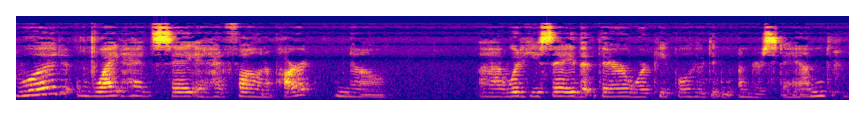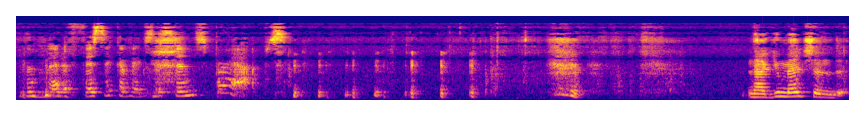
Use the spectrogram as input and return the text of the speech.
would Whitehead say it had fallen apart? No. Uh, would he say that there were people who didn't understand the metaphysic of existence? Perhaps. Now you mentioned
